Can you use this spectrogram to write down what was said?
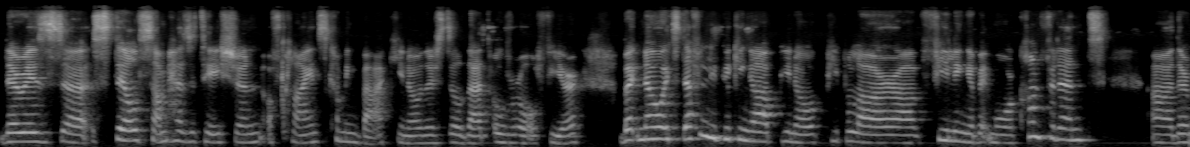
there is uh, still some hesitation of clients coming back. You know, there's still that overall fear, but no, it's definitely picking up. You know, people are uh, feeling a bit more confident. Uh, they're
